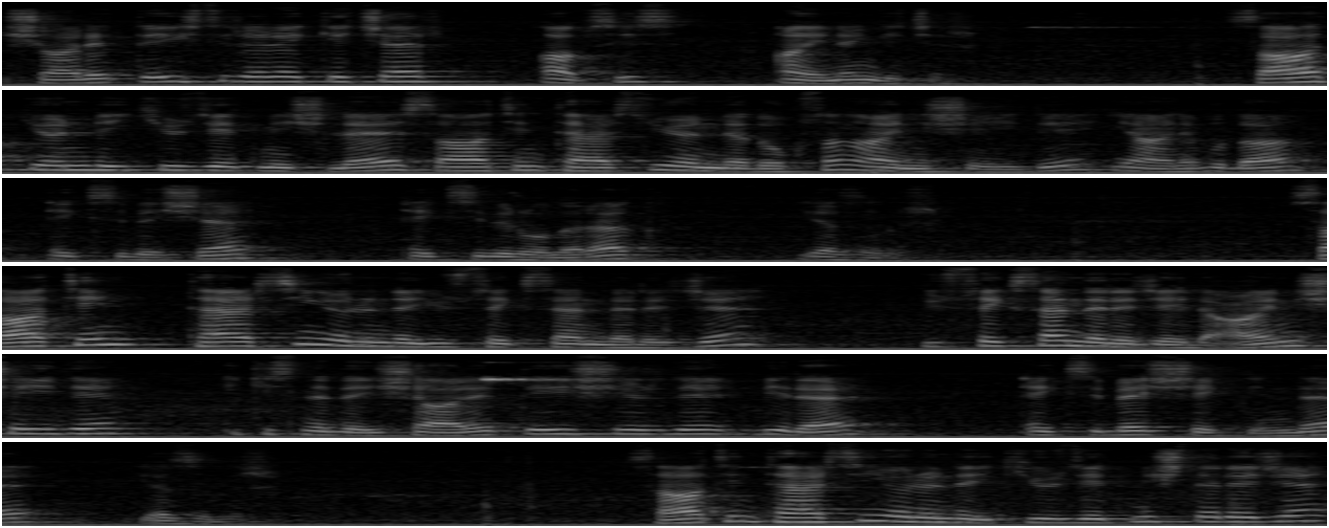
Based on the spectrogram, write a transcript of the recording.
işaret değiştirerek geçer. Absis aynen geçer. Saat yönünde 270 ile saatin tersi yönünde 90 aynı şeydi. Yani bu da eksi 5'e eksi 1 olarak yazılır. Saatin tersi yönünde 180 derece 180 derece ile aynı şeydi. İkisinde de işaret değişirdi. 1'e eksi 5 şeklinde yazılır. Saatin tersi yönünde 270 derece,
